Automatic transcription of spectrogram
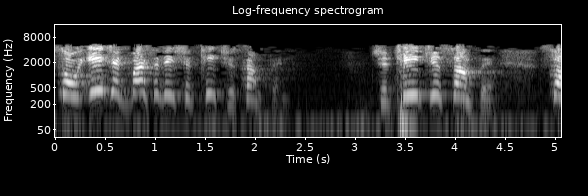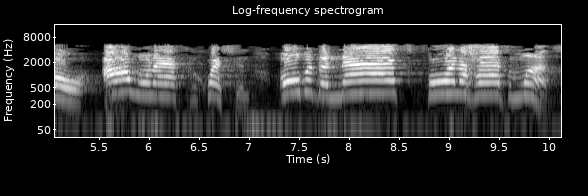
So each adversity should teach you something. Should teach you something. So I want to ask a question. Over the last four and a half months,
